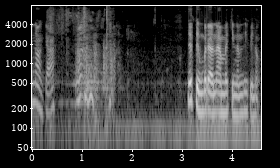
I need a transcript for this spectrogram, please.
พี่น้องจ้ายายตึงบไดเอาน้ำมากินน้ำที่พี่น้อง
